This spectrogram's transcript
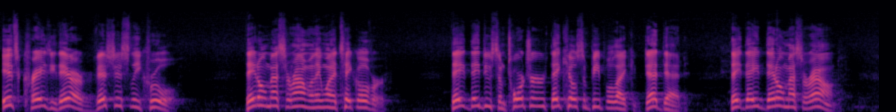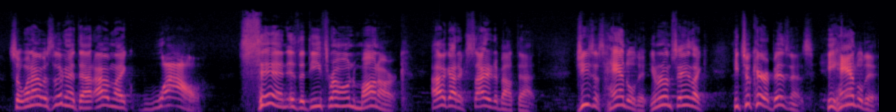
it's crazy. They are viciously cruel. They don't mess around when they want to take over. They, they do some torture. They kill some people like dead, dead. They, they, they don't mess around. So when I was looking at that, I'm like, wow, sin is a dethroned monarch. I got excited about that. Jesus handled it. You know what I'm saying? Like, he took care of business, he handled it.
